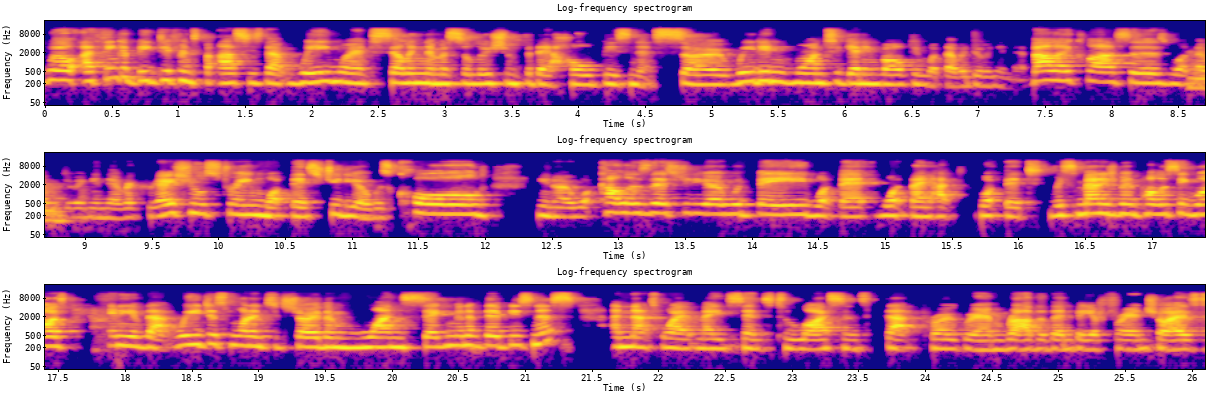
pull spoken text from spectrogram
Well, I think a big difference for us is that we weren't selling them a solution for their whole business. So we didn't want to get involved in what they were doing in their ballet classes, what mm. they were mm. doing in their recreational stream, what their studio was called, you know, what colors their studio would be be, what their what they had, what their risk management policy was, any of that. We just wanted to show them one segment of their business, and that's why it made sense to license that program rather than be a franchise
